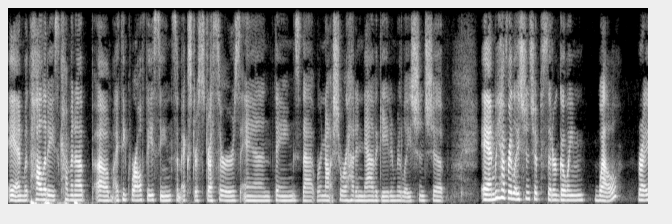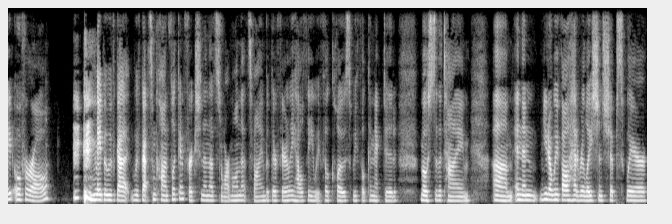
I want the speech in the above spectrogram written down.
and with holidays coming up, um, I think we're all facing some extra stressors and things that we're not sure how to navigate in relationship and we have relationships that are going well right overall. Maybe we've got we've got some conflict and friction and that's normal and that's fine but they're fairly healthy. We feel close we feel connected most of the time. Um, and then you know we've all had relationships where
